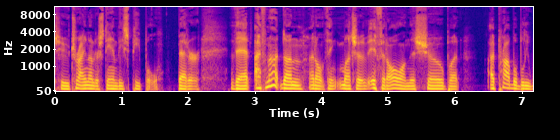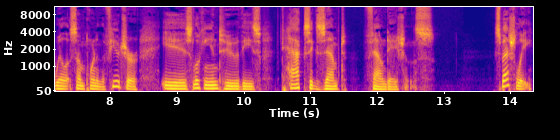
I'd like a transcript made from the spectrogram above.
to try and understand these people better that I've not done, I don't think, much of, if at all, on this show, but I probably will at some point in the future, is looking into these tax exempt foundations. Especially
